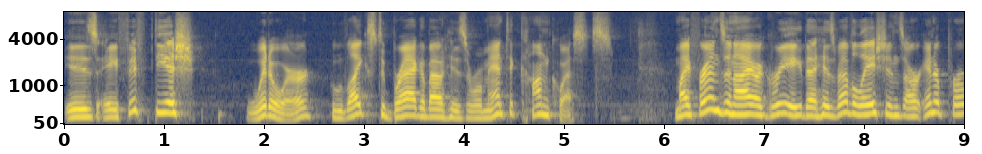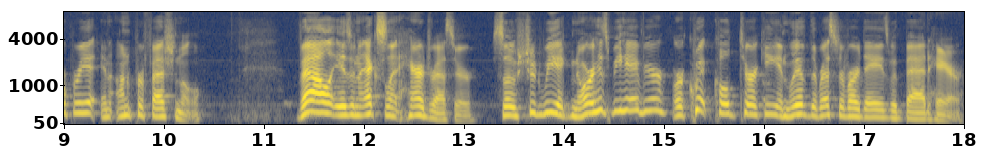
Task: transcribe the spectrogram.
is a 50 ish widower who likes to brag about his romantic conquests. My friends and I agree that his revelations are inappropriate and unprofessional. Val is an excellent hairdresser, so should we ignore his behavior or quit cold turkey and live the rest of our days with bad hair?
